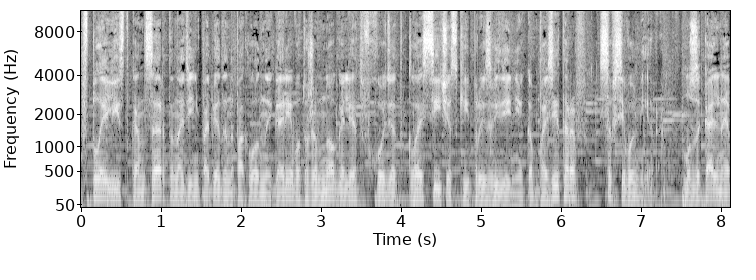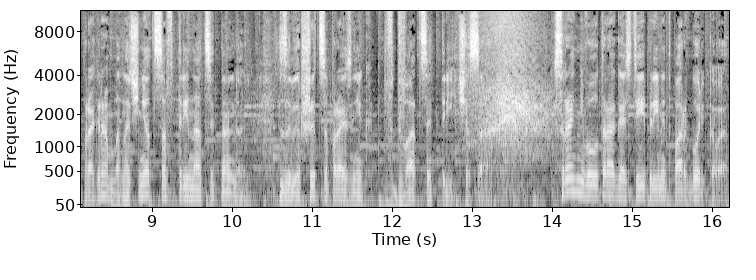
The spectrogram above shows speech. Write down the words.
В плейлист концерта на День Победы на Поклонной горе вот уже много лет входят классические произведения композиторов со всего мира. Музыкальная программа начнется в 13.00. Завершится праздник в 23 часа. С раннего утра гостей примет парк Горького.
